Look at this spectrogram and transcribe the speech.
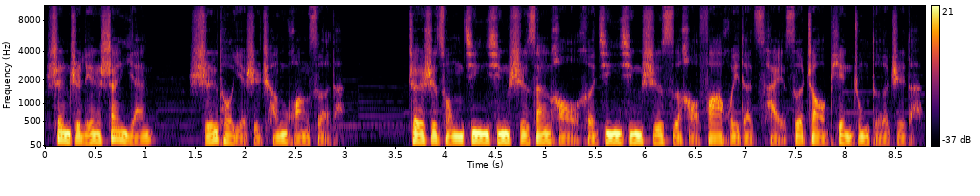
甚至连山岩、石头也是橙黄色的。这是从金星十三号和金星十四号发回的彩色照片中得知的。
